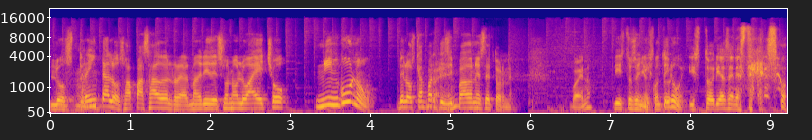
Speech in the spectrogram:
los 30 los ha pasado el Real Madrid. Eso no lo ha hecho ninguno de los que han participado en este torneo. Bueno. Listo, señor, continúe. Historias en este caso.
